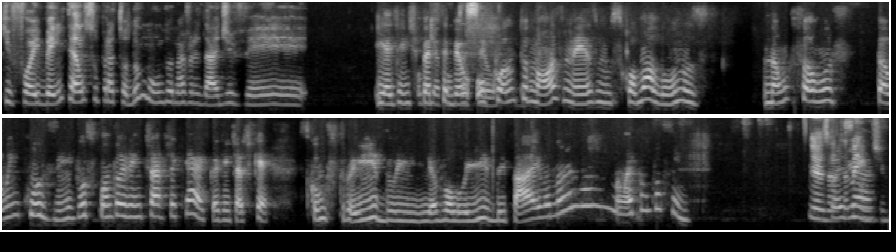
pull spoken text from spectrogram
que foi bem tenso pra todo mundo, na verdade, ver E a gente o percebeu o quanto nós mesmos, como alunos, não somos tão inclusivos quanto a gente acha que é. Que a gente acha que é desconstruído e evoluído e pai, mas não, não, não é tanto assim. Exatamente.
